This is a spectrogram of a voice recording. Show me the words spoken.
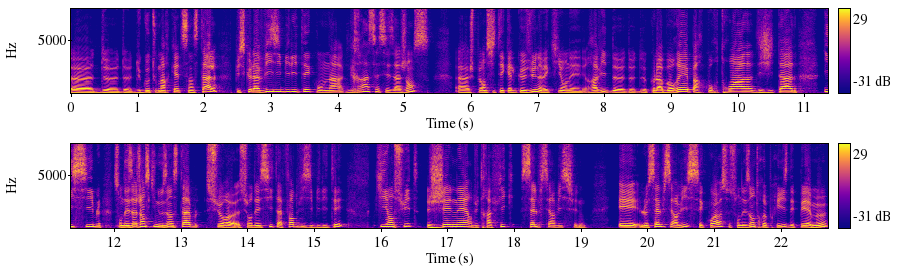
euh, du go-to-market s'installe, puisque la visibilité qu'on a grâce à ces agences, euh, je peux en citer quelques-unes avec qui on est ravis de, collaborer, Parcours 3, Digitad, e sont des agences qui nous installent sur, sur des sites à forte visibilité, qui ensuite génèrent du trafic self-service chez nous. Et le self-service, c'est quoi? Ce sont des entreprises, des PME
